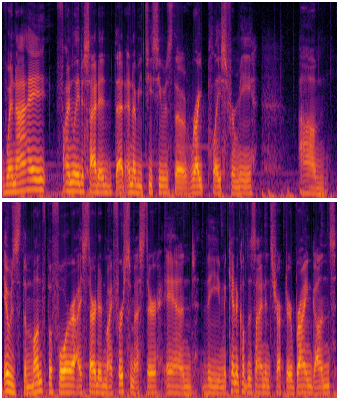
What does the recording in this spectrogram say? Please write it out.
When I finally decided that NWTC was the right place for me, um, it was the month before I started my first semester and the mechanical design instructor, Brian Guns,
